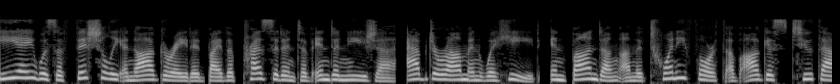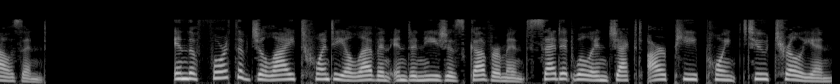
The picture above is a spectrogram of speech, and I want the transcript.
EA was officially inaugurated by the President of Indonesia, Abdurrahman Wahid, in Bandung on 24 August 2000. In the 4 July 2011 Indonesia's government said it will inject Rp.2 trillion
